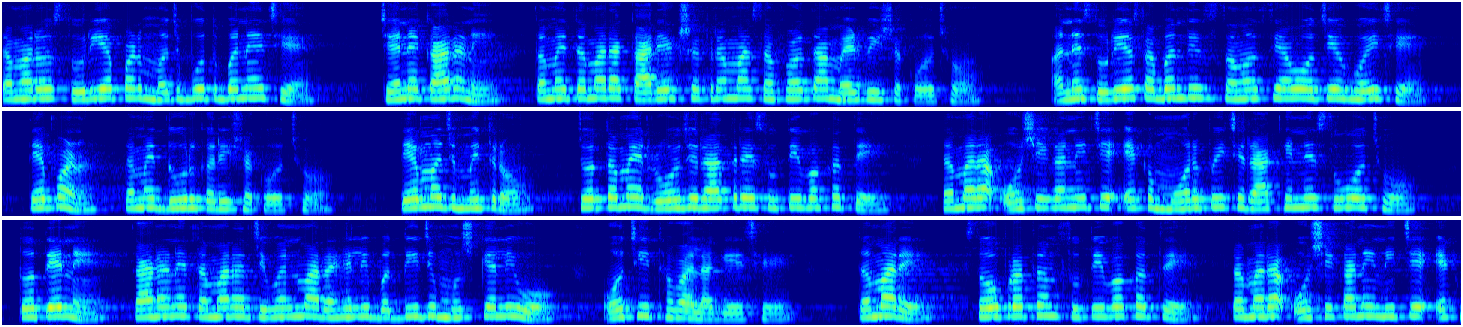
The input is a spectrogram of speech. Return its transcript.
તમારો સૂર્ય પણ મજબૂત બને છે જેને કારણે તમે તમારા કાર્યક્ષેત્રમાં સફળતા મેળવી શકો છો અને સૂર્ય સંબંધિત સમસ્યાઓ જે હોય છે, તે પણ તમે દૂર કરી શકો છો. તેમજ મિત્રો, જો તમે રોજ રાત્રે સૂતી વખતે તમારા ઓશિકા નીચે એક મોરપીંછ રાખીને સૂવો છો, તો તેને કારણે તમારા જીવનમાં રહેલી બધી જ મુશ્કેલીઓ ઓછી થવા લાગે છે. તમારે સૌપ્રથમ સૂતી વખતે તમારા ઓશિકાની નીચે એક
